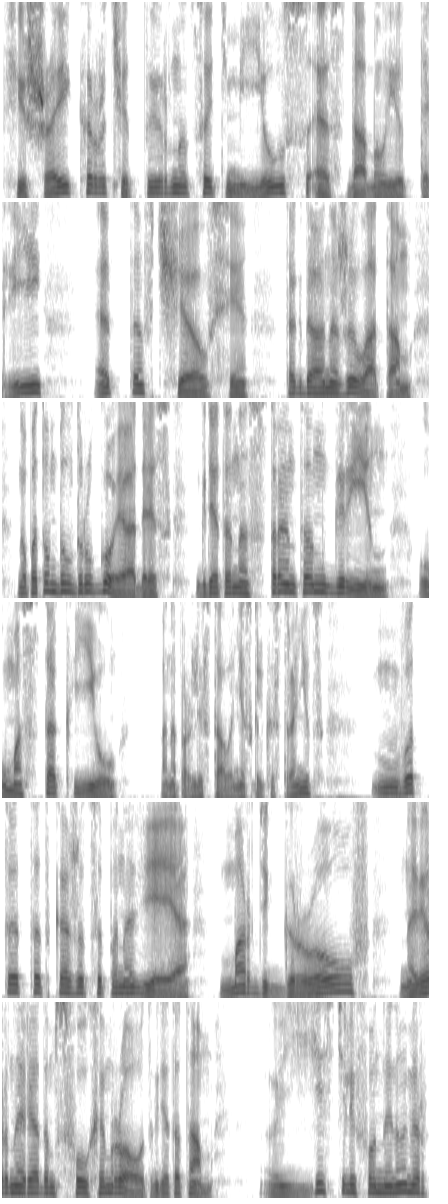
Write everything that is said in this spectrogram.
Фишейкер 14, Мьюз, СW3, это в Челси, Тогда она жила там, но потом был другой адрес, где-то на Стрэнтон-Грин, у моста Кью. Она пролистала несколько страниц. Вот этот, кажется, поновее. Мардик Гроув, наверное, рядом с Фулхэм-Роуд, где-то там. Есть телефонный номер?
